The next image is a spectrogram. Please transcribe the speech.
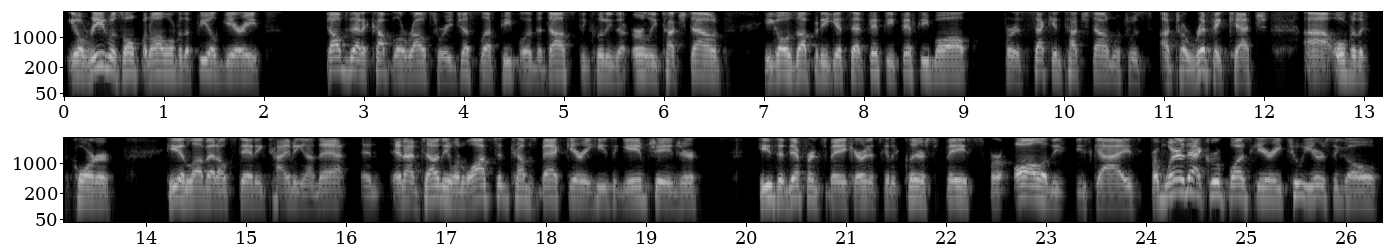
You know, Reed was open all over the field, Gary. Doubs had a couple of routes where he just left people in the dust, including the early touchdown. He goes up and he gets that 50 50 ball for his second touchdown, which was a terrific catch uh, over the corner. He and Love had outstanding timing on that. And and I'm telling you, when Watson comes back, Gary, he's a game changer. He's a difference maker, and it's going to clear space for all of these guys from where that group was, Gary, two years ago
